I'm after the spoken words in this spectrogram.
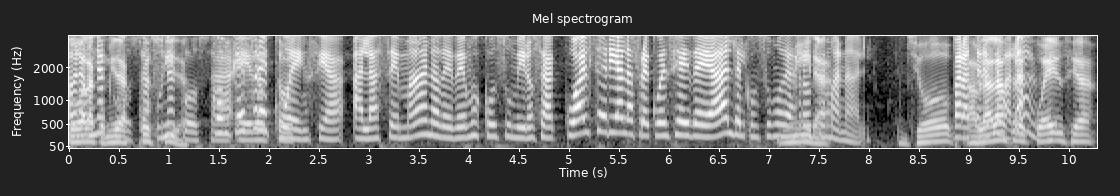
Toda Ahora, la comida cosa, cocida. Una cosa, ¿Con qué eh, doctor. frecuencia a la semana debemos consumir? O sea, ¿cuál sería la frecuencia ideal del consumo de arroz semanal? Yo, Para tener hablar la balance. frecuencia,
